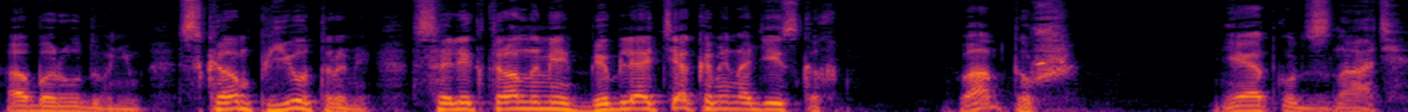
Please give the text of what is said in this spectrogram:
оборудованием, с компьютерами, с электронными библиотеками на дисках. Вам-то уж неоткуда знать.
